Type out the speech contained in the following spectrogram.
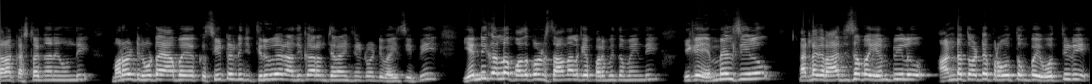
చాలా కష్టంగానే ఉంది. మరొకటి నూట యాభై ఒక్క సీట్ల నుంచి తిరుగులేని అధికారం చెలాయించినటువంటి వైసీపీ ఎన్నికల్లో పదకొండు స్థానాలకే పరిమితమైంది. ఇక ఎమ్మెల్సీలు అట్లాగే రాజ్యసభ ఎంపీలు అండతోటే ప్రభుత్వంపై ఒత్తిడి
